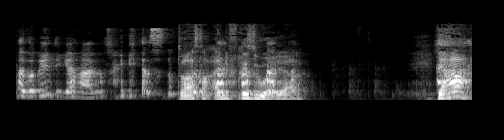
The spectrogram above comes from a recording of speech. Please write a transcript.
also richtige Haare vergessen. Du hast noch eine Frisur, ja. Ja,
